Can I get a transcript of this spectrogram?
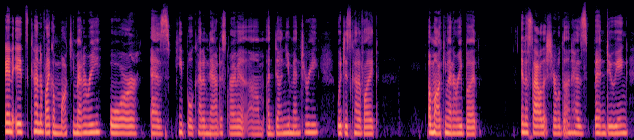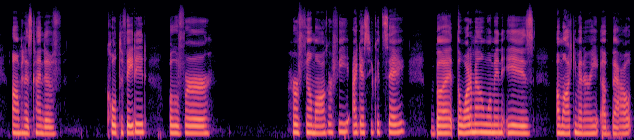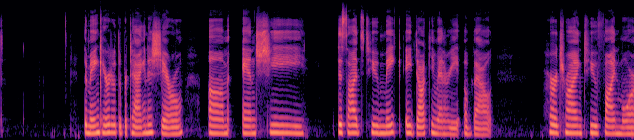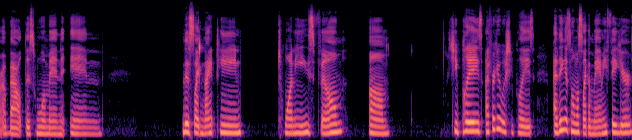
And it's kind of like a mockumentary, or as people kind of now describe it, um, a Dunnumentary, which is kind of like a mockumentary, but in the style that Cheryl Dunn has been doing, um, and has kind of cultivated over her filmography, I guess you could say. But The Watermelon Woman is a mockumentary about the main character, the protagonist, Cheryl, um, and she decides to make a documentary about her trying to find more about this woman in this like 1920s film. Um, she plays, I forget what she plays. I think it's almost like a mammy figure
